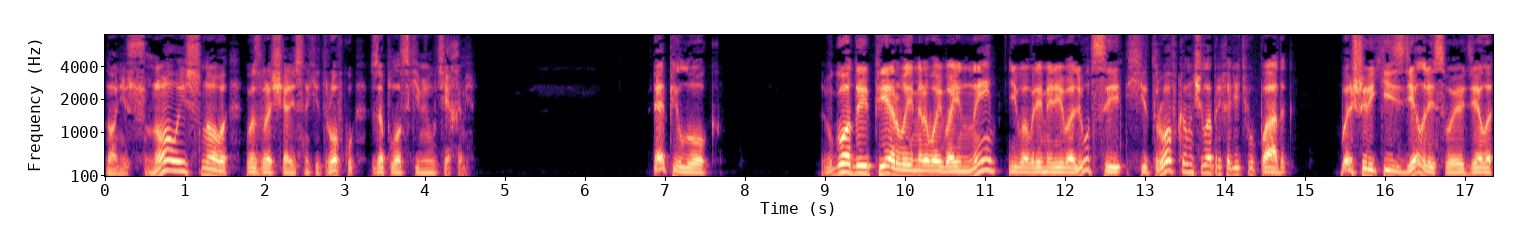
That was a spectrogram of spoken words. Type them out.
но они снова и снова возвращались на хитровку за плотскими утехами. Эпилог В годы Первой мировой войны и во время революции хитровка начала приходить в упадок. Большевики сделали свое дело,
